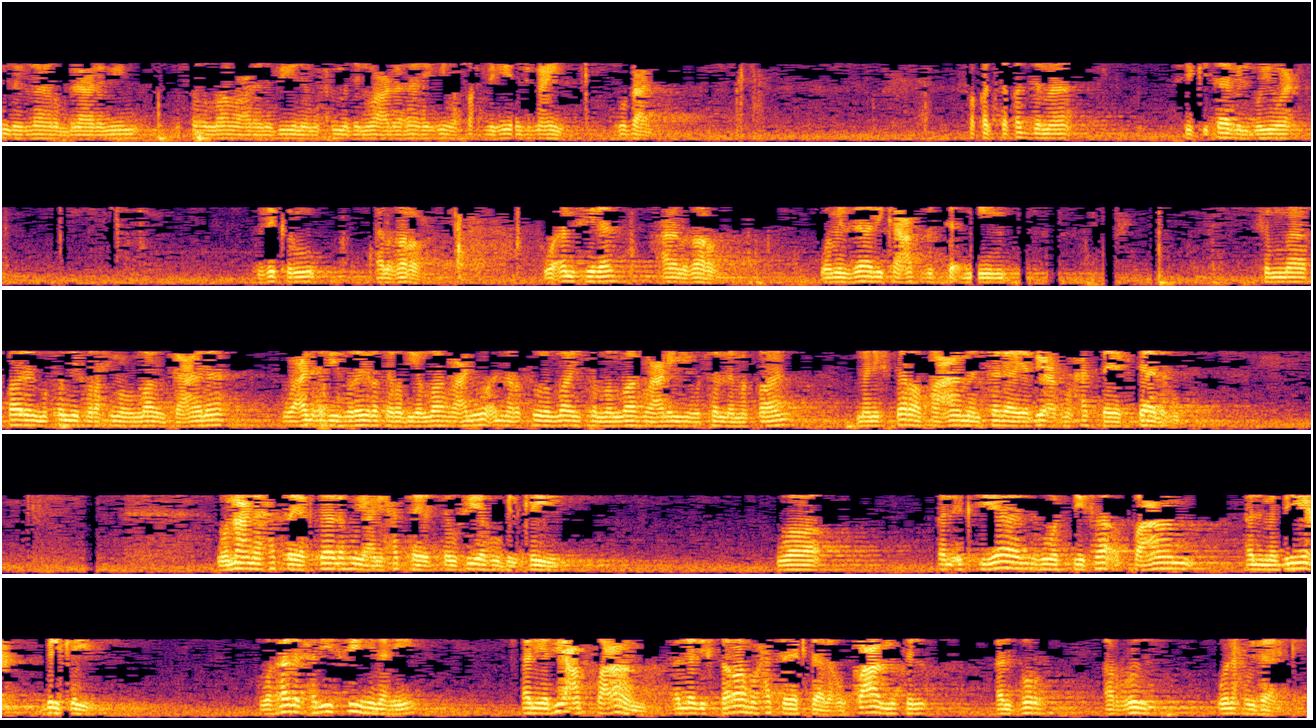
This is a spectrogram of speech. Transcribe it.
الحمد لله رب العالمين وصلى الله على نبينا محمد وعلى آله وصحبه أجمعين. وبعد. فقد تقدم في كتاب البيوع ذكر الغرض وأمثلة على الغرض ومن ذلك عقد التأمين. ثم قال المصنف رحمه الله تعالى وعن أبي هريرة رضي الله عنه أن رسول الله صلى الله عليه وسلم قال من اشترى طعاما فلا يبيعه حتى يكتاله. ومعنى حتى يكتاله يعني حتى يستوفيه بالكيل. والإكتيال هو استيفاء الطعام المبيع بالكيل. وهذا الحديث فيه نهي أن يبيع الطعام الذي اشتراه حتى يكتاله. طعام مثل البر الرز ونحو ذلك.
